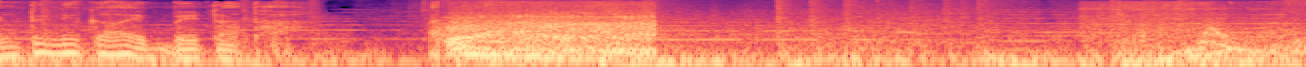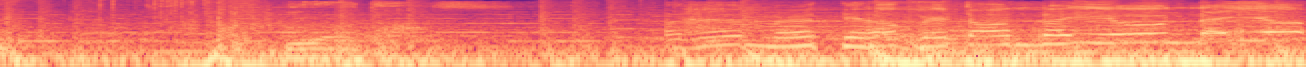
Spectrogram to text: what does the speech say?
एंटनी का एक बेटा था। अरे मैं तेरा बेटा नहीं हूँ नहीं हूँ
